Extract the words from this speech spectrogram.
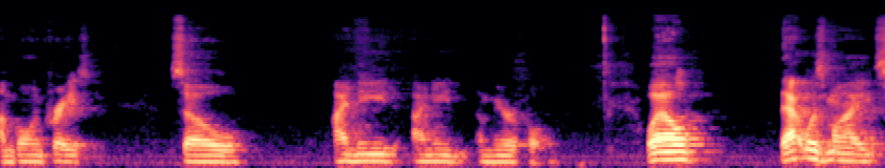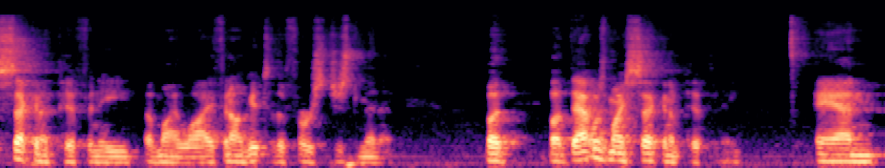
I'm going crazy. So I need I need a miracle. Well, that was my second epiphany of my life, and I'll get to the first just a minute. But but that was my second epiphany, and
